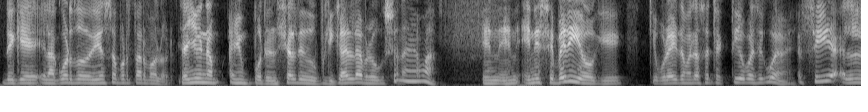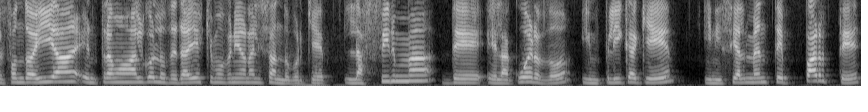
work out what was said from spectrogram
de que el acuerdo debiese aportar valor. Y hay, una, hay un potencial de duplicar la producción además, en, en ese periodo que que por ahí también lo hace atractivo para ese Sí, en el fondo ahí ya entramos algo en los detalles que hemos venido analizando, porque la firma del acuerdo implica que inicialmente parte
